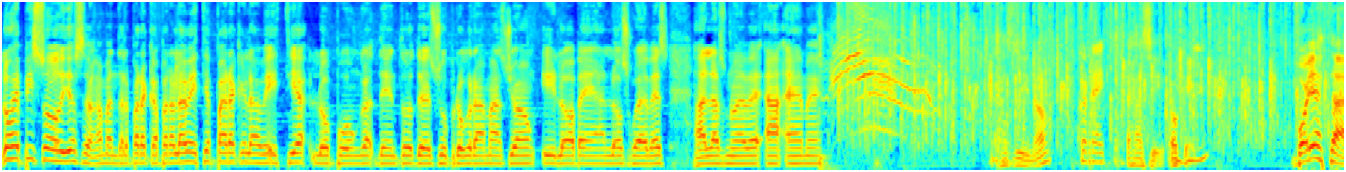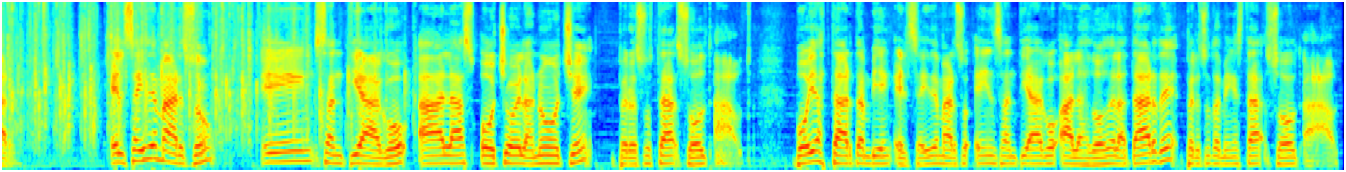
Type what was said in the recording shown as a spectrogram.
los episodios se van a mandar para acá, para la bestia, para que la bestia lo ponga dentro de su programación y lo vean los jueves a las 9 a.m. Es así, ¿no? Correcto. Es así, ok. Voy a estar el 6 de marzo en Santiago a las 8 de la noche, pero eso está sold out. Voy a estar también el 6 de marzo en Santiago a las 2 de la tarde, pero eso también está sold out.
